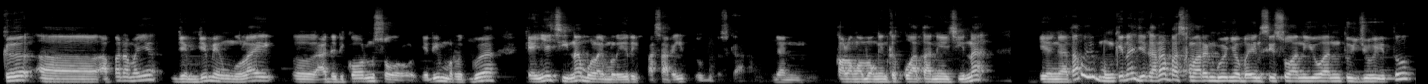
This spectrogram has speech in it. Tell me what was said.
ke eh, apa namanya game-game yang mulai eh, ada di konsol. Jadi menurut gue kayaknya Cina mulai melirik pasar itu gitu sekarang. Dan kalau ngomongin kekuatannya Cina, ya nggak tahu ya mungkin aja karena pas kemarin gue nyobain si Swan Yuan 7 itu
